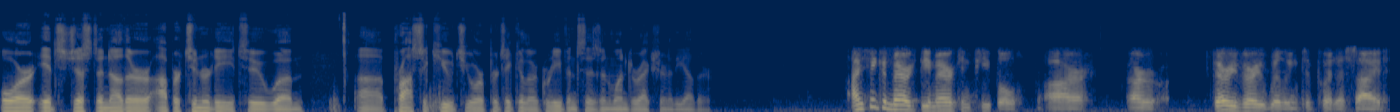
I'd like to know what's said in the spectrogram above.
or it's just another opportunity to um, uh, prosecute your particular grievances in one direction or the other. I think America, the American people are are very, very willing to put aside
